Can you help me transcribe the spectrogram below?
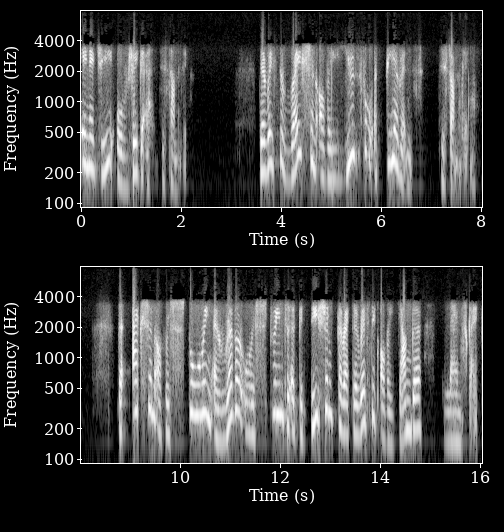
energy or vigor to something. The restoration of a youthful appearance to something. The action of restoring a river or a stream to a condition characteristic of a younger landscape.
